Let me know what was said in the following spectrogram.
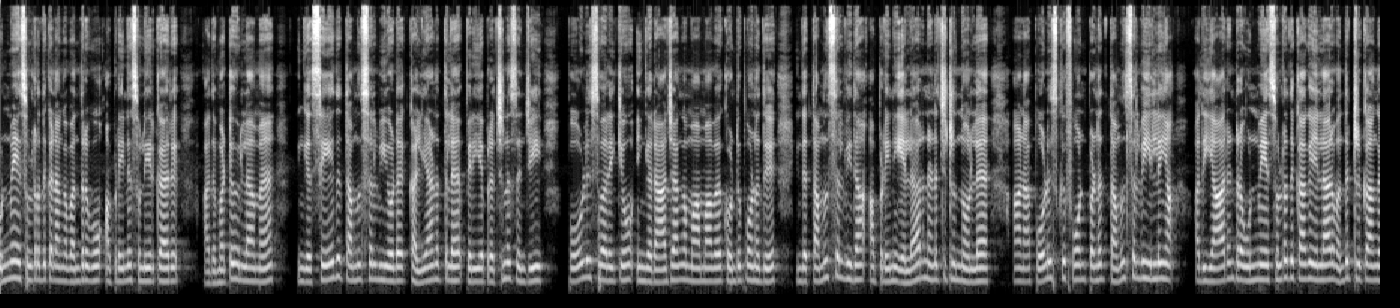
உண்மையை சொல்கிறதுக்கு நாங்கள் வந்துடுவோம் அப்படின்னு சொல்லியிருக்காரு. அது மட்டும் இல்லாமல் இங்கே சேது தமிழ்செல்வியோட கல்யாணத்தில் பெரிய பிரச்சனை செஞ்சு போலீஸ் வரைக்கும் இங்கே ராஜாங்க மாமாவை கொண்டு போனது இந்த தமிழ்செல்வி தான் அப்படின்னு எல்லாரும் நினச்சிட்டு இருந்தோம்ல. ஆனால் போலீஸ்க்கு ஃபோன் பண்ணது தமிழ்செல்வி இல்லையா அது யாருன்ற உண்மையை சொல்கிறதுக்காக எல்லாரும் வந்துட்டுருக்காங்க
